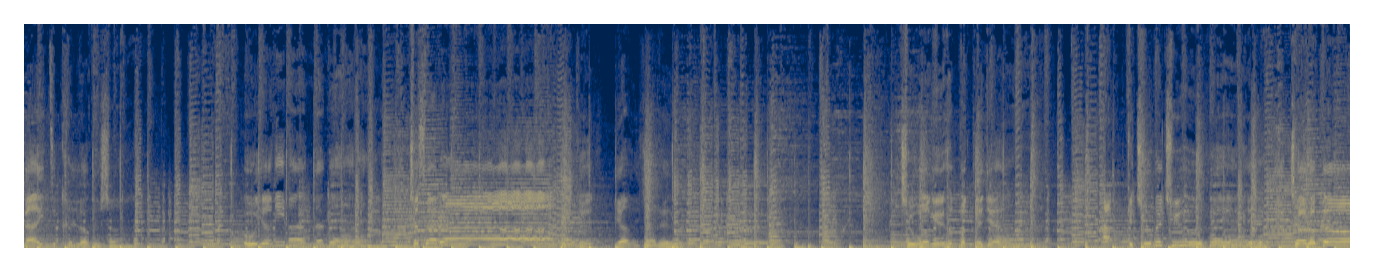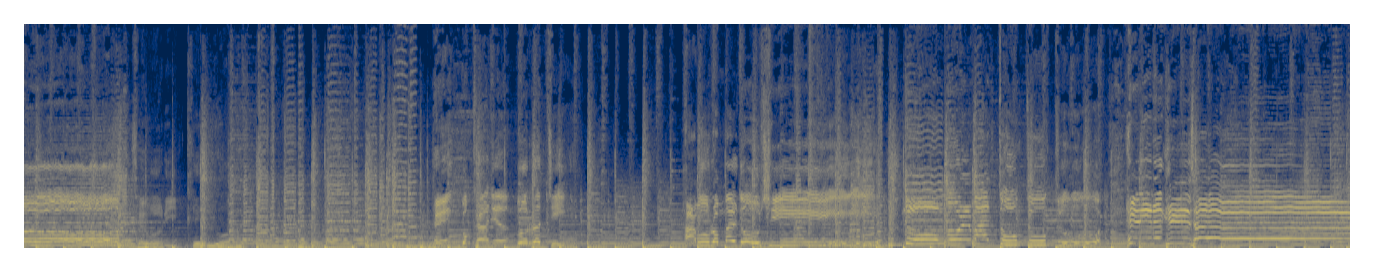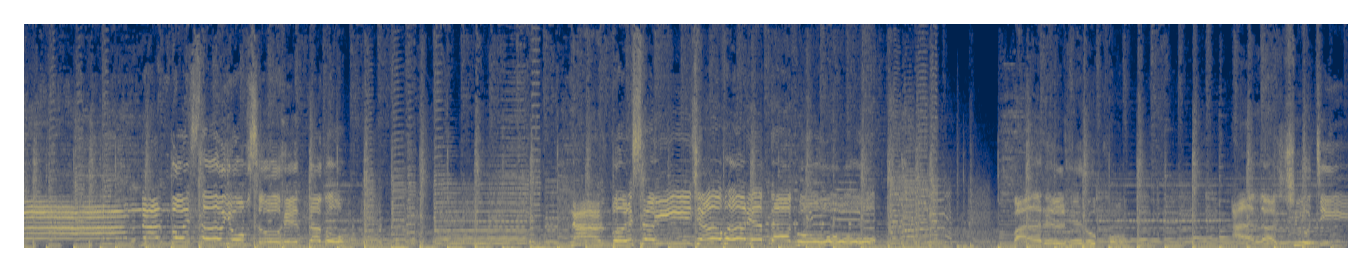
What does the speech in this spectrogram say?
나이트 클럽에서 우연히 만났네. 저 사람 그 여자를 추억에 흠뻑되자 함께 춤을 추네. 저렇던 세월이 그리워. 행복하냐 물었지 아무런 말도 없이 눈물만 뚝뚝뚝 흘리는 기사람 난 벌써 용서했다고. 난 벌써 잊어버렸다고. 말을 해놓고 알아주었지.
